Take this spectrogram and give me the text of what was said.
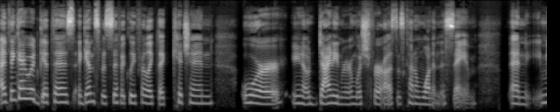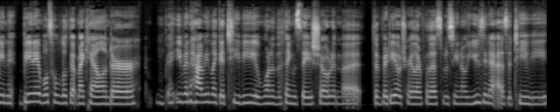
I think I would get this again specifically for like the kitchen or, you know, dining room, which for us is kind of one and the same. And I mean, being able to look at my calendar, even having like a TV, one of the things they showed in the, the video trailer for this was, you know, using it as a TV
